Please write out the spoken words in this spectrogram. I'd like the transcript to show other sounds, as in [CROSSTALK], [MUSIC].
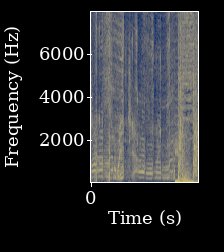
Switch up. What's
